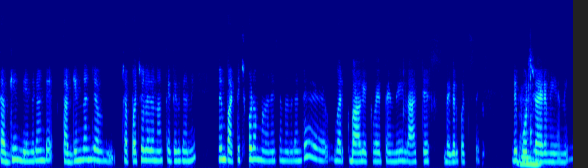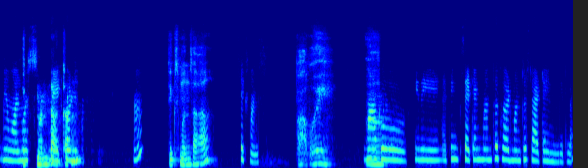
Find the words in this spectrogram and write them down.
తగ్గింది. ఎందుకంటే తగ్గిందని చెప్పచ్చో లేదో నాకు తెలియదు కానీ మేము పట్టించుకోవడం మానేసాం. ఎందుకంటే వర్క్ బాగా ఎక్కువైపోయింది. లాస్ట్ డేస్ దగ్గరకు వచ్చేసాయి రిపోర్ట్స్. రాయడం ఇవన్నీ. మేము ఆల్మోస్ట్? నేర్చుకోండి సిక్స్ మంత్సా సిక్స్ మంత్స్ బాబోయ్! మాకు ఇది I think second month third month start అయింది ఇట్లా.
